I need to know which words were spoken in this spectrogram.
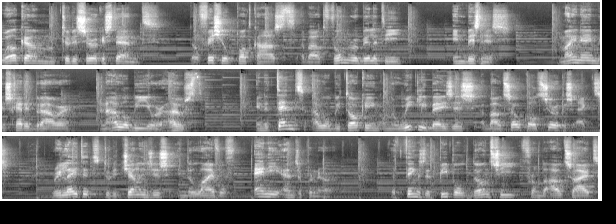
Welcome to the Circus Tent, the official podcast about vulnerability in business. My name is Gerrit Brouwer and I will be your host. In the tent, I will be talking on a weekly basis about so called circus acts related to the challenges in the life of any entrepreneur. The things that people don't see from the outside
